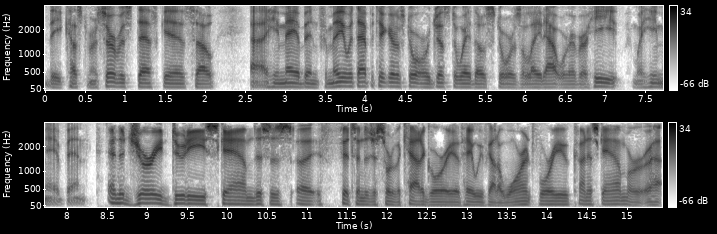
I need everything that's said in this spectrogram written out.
the customer service desk is. So uh, he may have been familiar with that particular store, or just the way those stores are laid out, wherever he where he may have been. And the jury duty scam, this is uh, fits into just sort of a category of hey, we've got a warrant for you kind of scam, or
